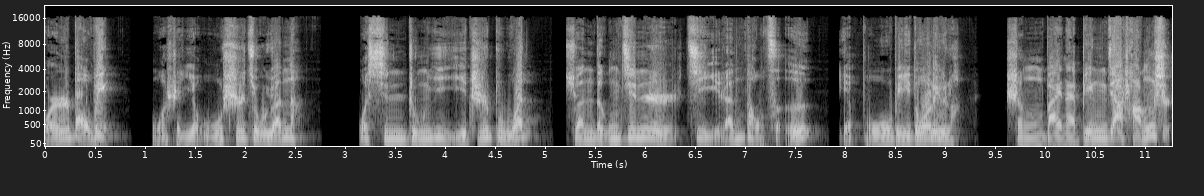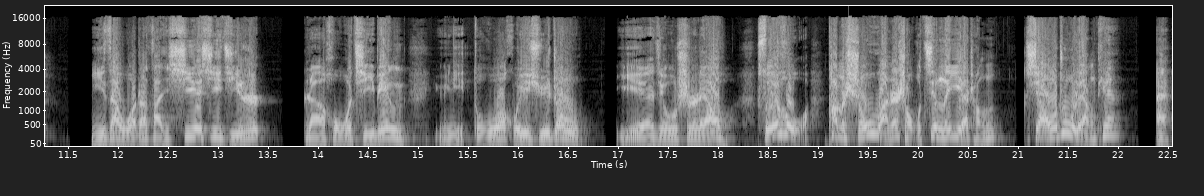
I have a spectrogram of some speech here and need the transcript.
儿抱病，我是有失救援呐，我心中一直不安。玄德公今日既然到此，也不必多虑了。胜败乃兵家常事，你在我这暂歇息几日。然后我起兵与你夺回徐州，也就是了。随后啊，他们手挽着手进了邺城，小住两天，哎，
